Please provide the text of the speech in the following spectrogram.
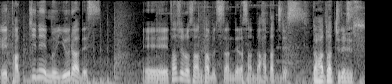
えータッチネームゆらです。えー田代さん田淵さんデラさんダハタッチです。ダハタッチです。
